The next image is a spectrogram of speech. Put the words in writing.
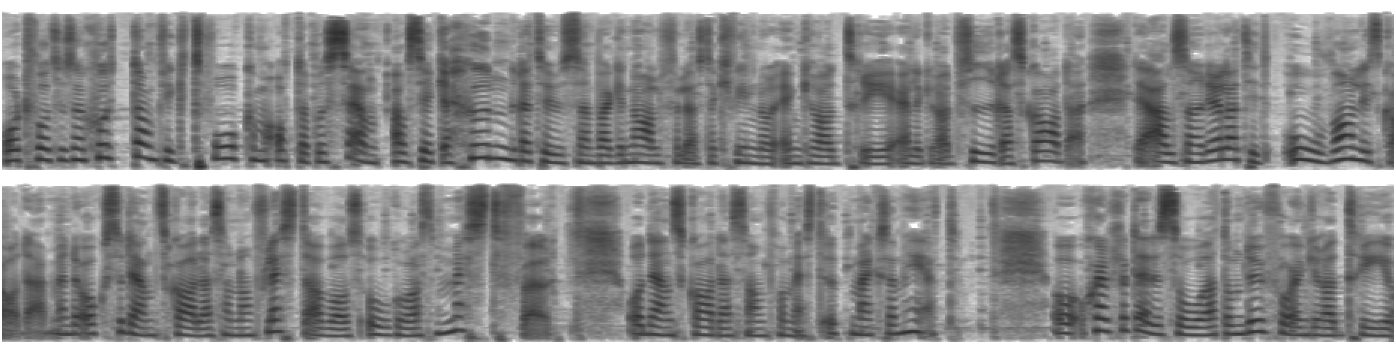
År 2017 fick 2,8 procent av cirka 100 000 vaginalförlösta kvinnor en grad 3 eller grad 4-skada. Det är alltså en relativt ovanlig skada, men det är också den skada som de flesta av oss oroas mest för och den skada som får mest uppmärksamhet. Och självklart är det så att om du får en grad 3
